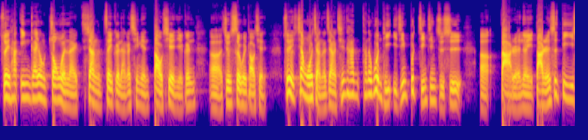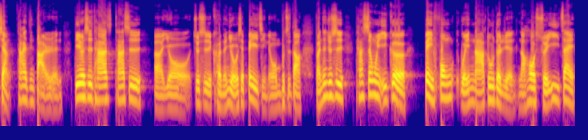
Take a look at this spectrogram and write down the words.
所以他应该用中文来向这个两个青年道歉，也跟呃就是社会道歉。所以像我讲的这样，其实他他的问题已经不仅仅只是呃打人而已，打人是第一项，他已经打了人；第二是他他是呃有就是可能有一些背景的，我们不知道，反正就是他身为一个。被封为拿督的人，然后随意在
